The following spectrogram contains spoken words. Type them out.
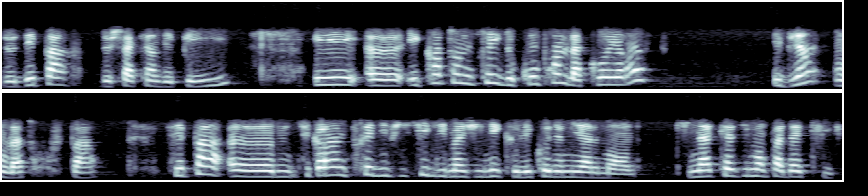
de, départ de chacun des pays. Et, euh, et, quand on essaye de comprendre la cohérence, eh bien, on la trouve pas. C'est pas, c'est quand même très difficile d'imaginer que l'économie allemande, qui n'a quasiment pas d'acquis,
